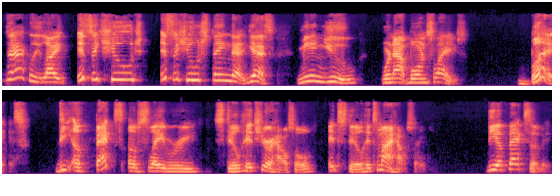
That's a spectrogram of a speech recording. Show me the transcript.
exactly like it's a huge it's a huge thing that yes, me and you were not born slaves. But the effects of slavery still hits your household. It still hits my household. The effects of it.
